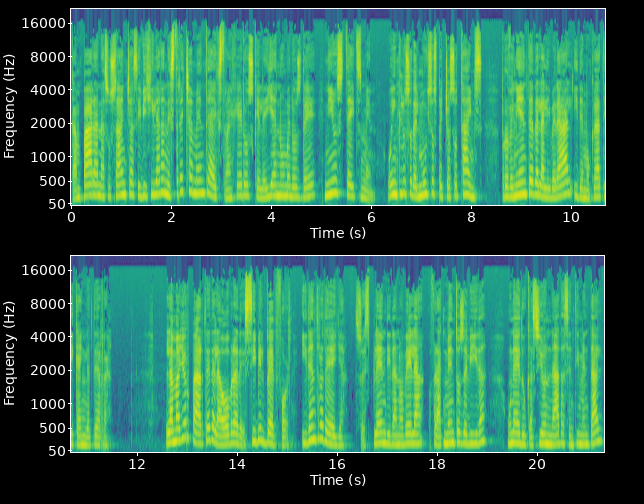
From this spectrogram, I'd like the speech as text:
camparan a sus anchas y vigilaran estrechamente a extranjeros que leían números de New Statesman o incluso del muy sospechoso Times, proveniente de la liberal y democrática Inglaterra. La mayor parte de la obra de Sybil Bedford y dentro de ella su espléndida novela Fragmentos de vida, una educación nada sentimental,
